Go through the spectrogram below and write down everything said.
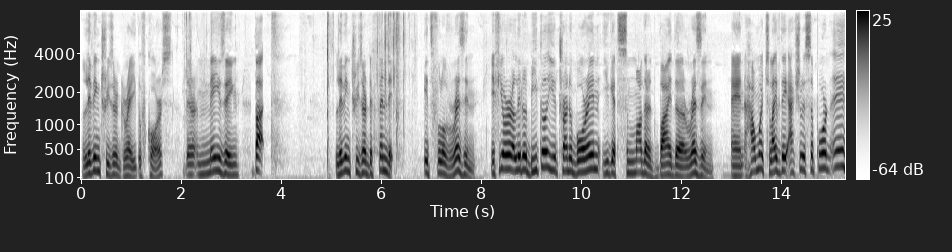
Living trees are great, of course. They're amazing, but living trees are defended. It's full of resin. If you're a little beetle, you try to bore in, you get smothered by the resin. And how much life they actually support, eh,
